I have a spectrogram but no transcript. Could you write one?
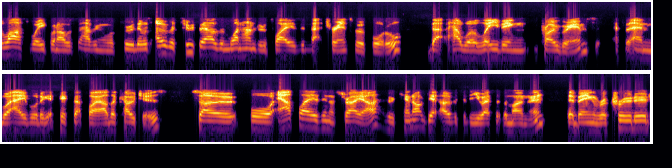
last week when I was having a look through, there was over 2,100 players in that transfer portal that how were leaving programs and were able to get picked up by other coaches. So for our players in Australia who cannot get over to the US at the moment, they're being recruited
